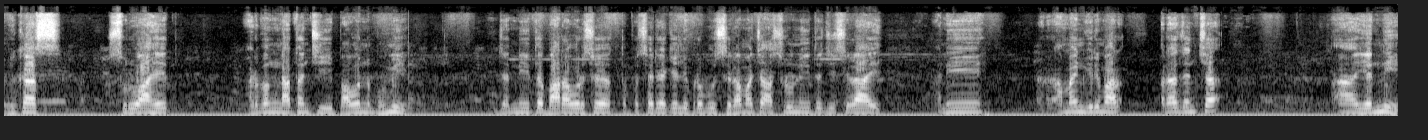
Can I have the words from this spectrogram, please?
विकास सुरू आहेत अडबंगनाथांची पावनभूमी ज्यांनी इथं बारा वर्ष तपश्चर्या केली प्रभू श्रीरामाच्या अश्रूंनी इथं जी शिळा आहे आणि रामायणगिरी महाराजांच्या यांनी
